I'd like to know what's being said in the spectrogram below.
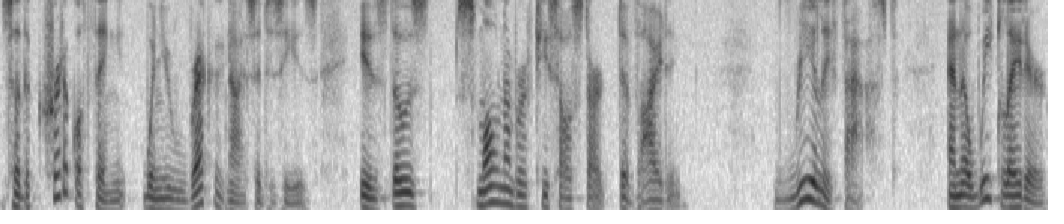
So the critical thing when you recognize a disease is those small number of T cells start dividing really fast. And a week later,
